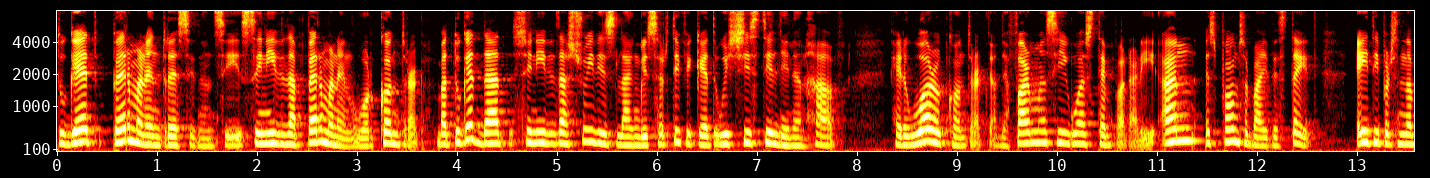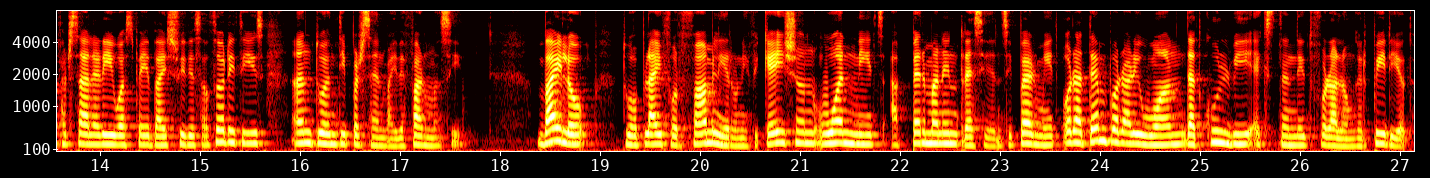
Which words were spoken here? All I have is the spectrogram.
To get permanent residency, she needed a permanent work contract, but to get that, she needed a Swedish language certificate, which she still didn't have. Her work contract at the pharmacy was temporary and sponsored by the state. 80% of her salary was paid by Swedish authorities and 20% by the pharmacy. By law, to apply for family reunification, one needs a permanent residency permit or a temporary one that could be extended for a longer period.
